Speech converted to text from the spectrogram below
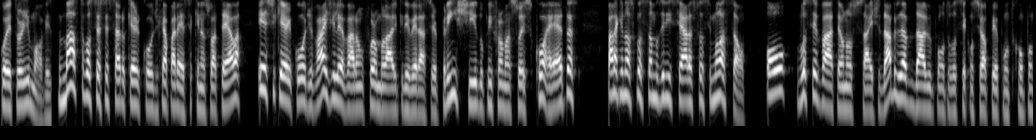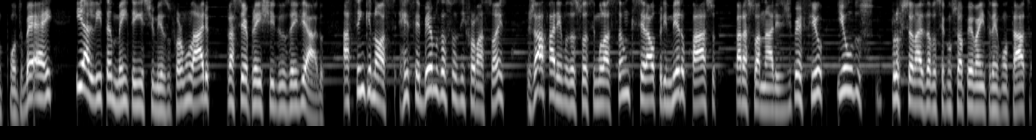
corretor de imóveis. Basta você acessar o QR Code que aparece aqui na sua tela. Este QR Code vai te levar a um formulário que deverá ser preenchido com informações corretas para que nós possamos iniciar a sua simulação ou você vá até o nosso site www.vocêcomseuap.com.br e ali também tem este mesmo formulário para ser preenchido e nos enviado. Assim que nós recebermos as suas informações, já faremos a sua simulação, que será o primeiro passo para a sua análise de perfil e um dos profissionais da Você com seu AP vai entrar em contato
